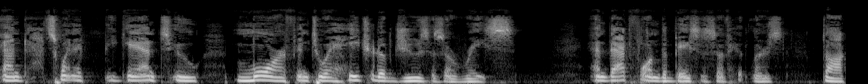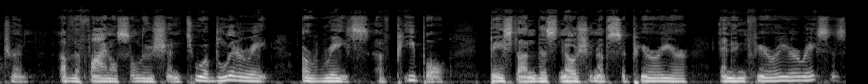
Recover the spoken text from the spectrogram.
And that's when it began to morph into a hatred of Jews as a race. And that formed the basis of Hitler's doctrine of the final solution to obliterate a race of people based on this notion of superior and inferior races.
